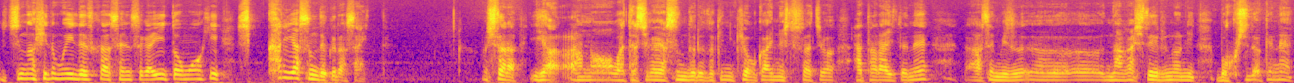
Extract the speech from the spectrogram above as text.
いつの日でもいいですから先生がいいと思う日しっかり休んでください」そしたら「いやあの私が休んでる時に教会の人たちは働いてね汗水流しているのに牧師だけね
